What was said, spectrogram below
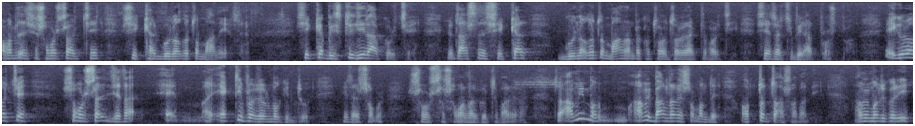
আমাদের দেশে সমস্যা হচ্ছে শিক্ষার গুণগত মানের। শিক্ষা বিস্তৃতি লাভ করছে, কিন্তু তার সাথে শিক্ষার গুণগত মান আমরা কতটা ধরে রাখতে পারছি, সেটা হচ্ছে বিরাট প্রশ্ন। এইগুলো হচ্ছে সমস্যা যেটা মানে একটি প্রজন্ম কিন্তু এটা সম- সমস্যার সমাধান করতে পারে না। তো আমি আমি বাংলাদেশ সম্বন্ধে অত্যন্ত আশাবাদী। আমি মনে করি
